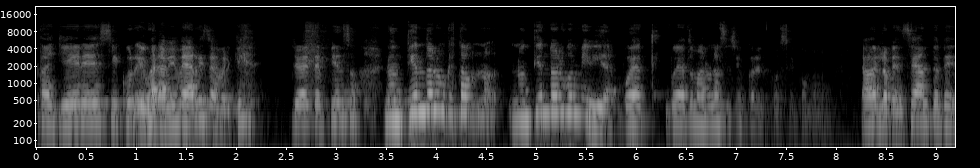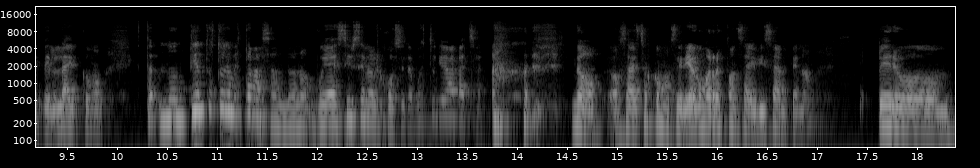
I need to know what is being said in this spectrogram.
talleres y cur- Igual a mí me da risa porque yo a veces pienso, no entiendo algo que está, no, no entiendo algo en mi vida. Voy a, voy a tomar una sesión con el José, como, a ver, lo pensé antes de- del live, como, no entiendo esto que me está pasando, no, voy a decírselo al José, te apuesto que va a cachar. No, o sea, eso es como, sería como responsabilizarte, ¿no? Pero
